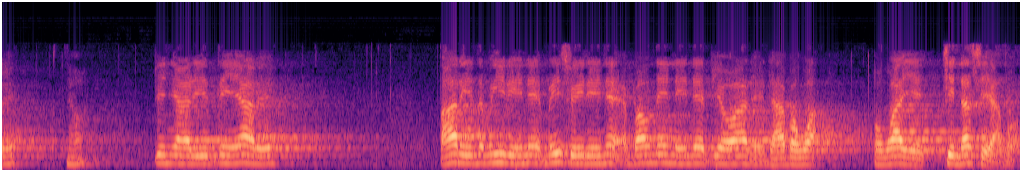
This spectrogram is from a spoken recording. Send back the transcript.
တယ်နော်ပညာတွေသင်ရတယ်သားတွေသမီးတွေနဲ့မိတ်ဆွေတွေနဲ့အပေါင်းအသင်းတွေနဲ့ပျော်ရတယ်ဒါဘဝဘဝရဲ့ကျင့်တတ်စရာပေါ့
